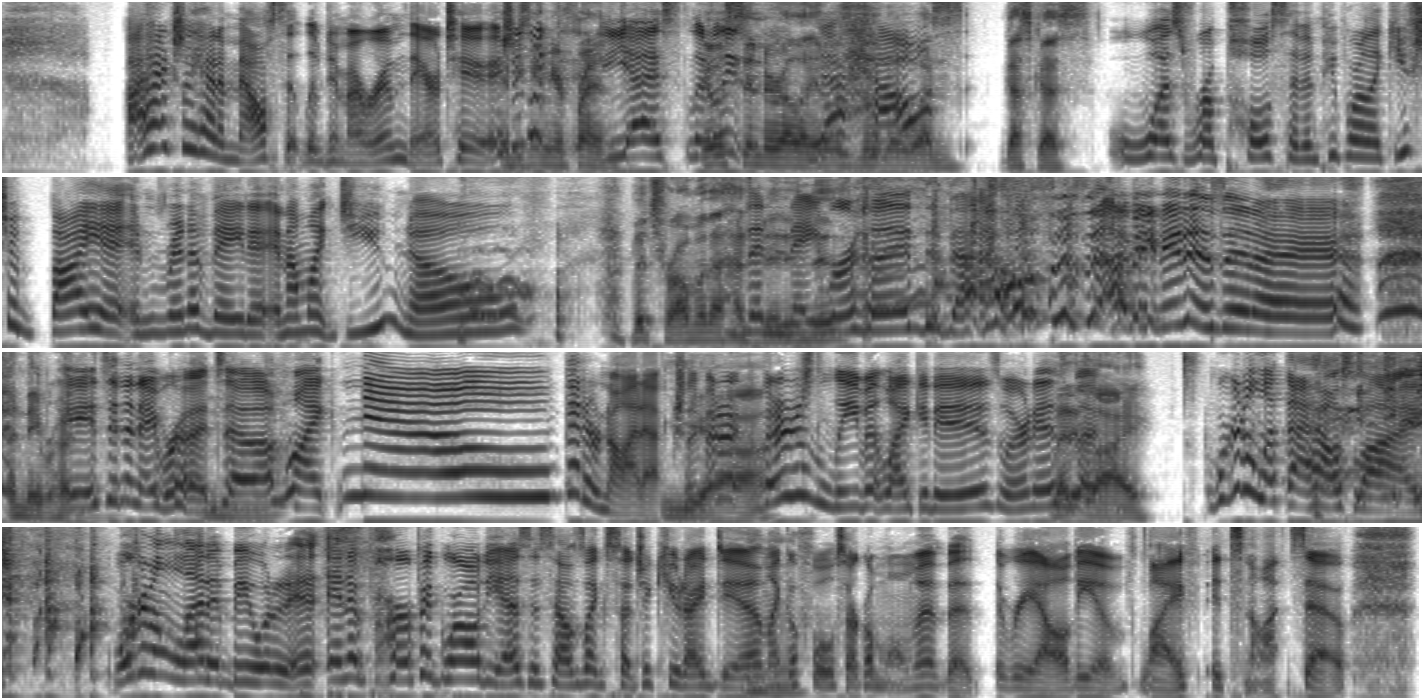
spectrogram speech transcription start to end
I actually had a mouse that lived in my room there too. It's It just like your friend. Yes, It literally was Cinderella. It the was the little one. house- Gus Gus. was repulsive and people are like, You should buy it and renovate it. And I'm like, Do you know The trauma that has the been neighborhood that house is? I mean, it is in a a neighborhood. It's in a neighborhood. So Mhm. I'm like, no, better not actually. Yeah. Better better just leave it like it is, where it is. Let it lie. We're gonna let that house lie. We're gonna let it be what it is. In a perfect world, yes, it sounds like such a cute idea and Mm-hmm. like a full circle moment, but the reality of life, it's not. So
